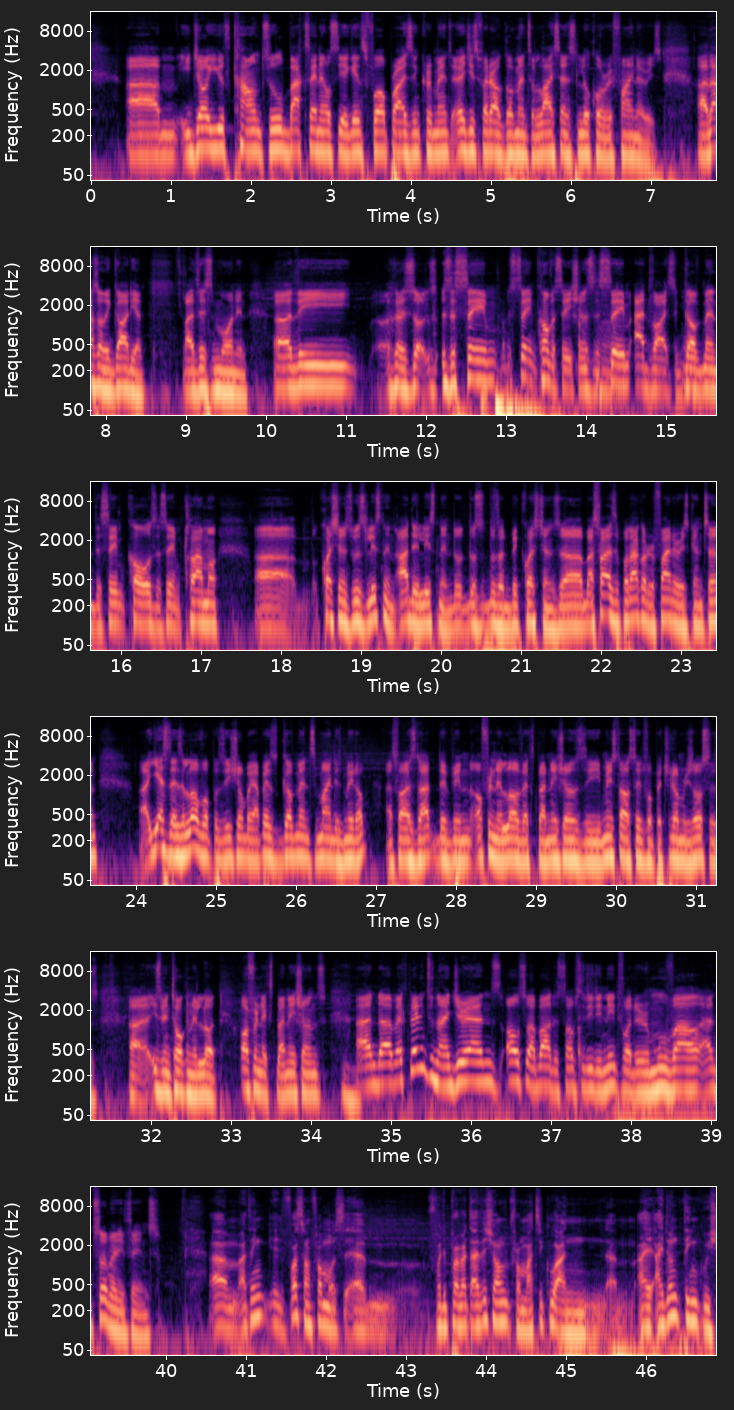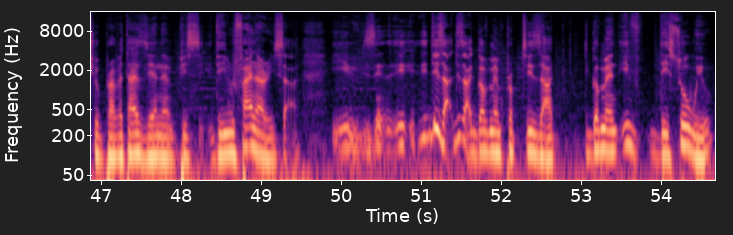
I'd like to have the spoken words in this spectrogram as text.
Um, Ijaw Youth Council backs NLC against fuel price increment, urges federal government to license local refineries. Uh, that's on the Guardian uh, this morning. Uh, the so it's the same the same conversations, the same advice to government, the same calls, the same clamor. Uh, questions who's listening? Are they listening? Those, those are big questions. Uh, as far as the Harcourt refinery is concerned, uh, yes, there's a lot of opposition, but I guess government's mind is made up as far as that. They've been offering a lot of explanations. The Minister of State for Petroleum Resources, uh, he's been talking a lot, offering explanations and um, explaining to Nigerians also about the subsidy, the need for the removal, and so many things. Um, I think uh, first and foremost, um, for the privatization from Atiku, and um, I, I don't think we should privatize the NNPC, the refineries. Uh, if- i- i- these are these are government properties that the government, if they so will,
